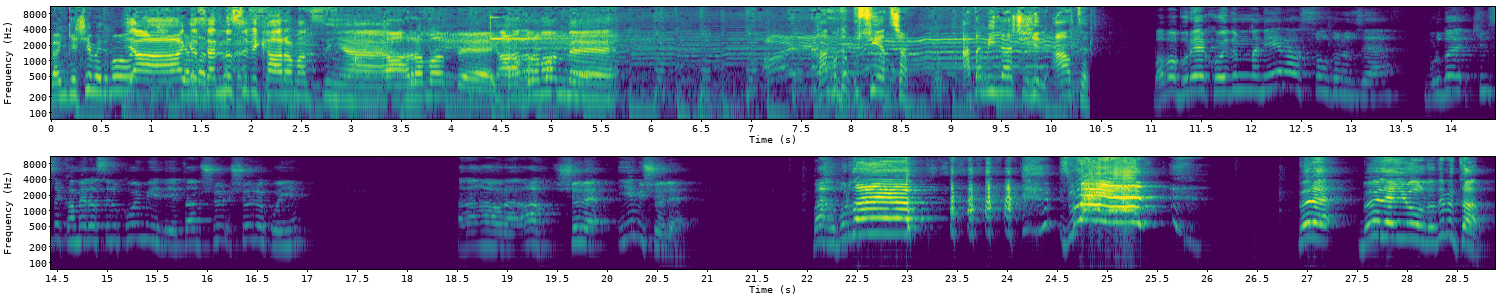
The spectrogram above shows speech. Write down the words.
Ben geçemedim ama. Ya aga yaramadı sen zaten. nasıl bir kahramansın ya. Kahraman be. Kahraman be. Lan burada pusu yatacağım. Adam illa şişirin altı. Baba buraya koydum da niye rahatsız oldunuz ya? Burada kimse kamerasını koymuyor diye. Tam şu şöyle koyayım. Anan avra al şöyle iyi mi şöyle? Bak buradayım. Buradayız. Böyle böyle iyi oldu değil mi tam?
